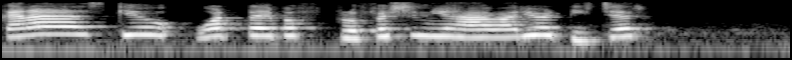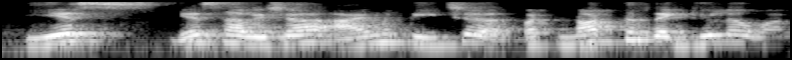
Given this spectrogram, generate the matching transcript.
can I ask you what type of profession you have? Are you a teacher? Yes, yes, Havisha, I'm a teacher, but not the regular one.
